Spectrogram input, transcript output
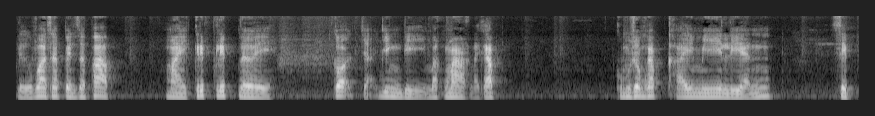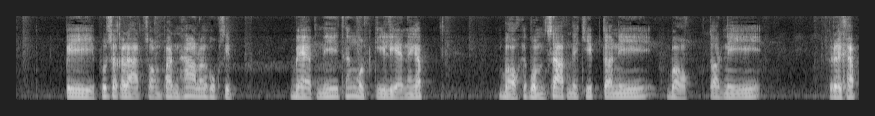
หรือว่าถ้าเป็นสภาพใหม่กริบๆเลย ก็จะยิ่งดีมาก ๆนะครับ คุณผู้ชมครับ ใครมีเหรียญ10 ปีพุทธศักราช 2560 แบบนี้ทั้งหมดกี่เหรียญนะครับ บอกให้ผมทราบในคลิปตอนนี้บอกตอนนี้เลยครับ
